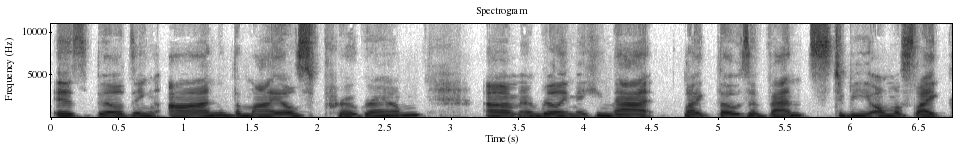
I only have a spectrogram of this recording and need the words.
is building on the Miles program, um, and really making that like those events to be almost like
